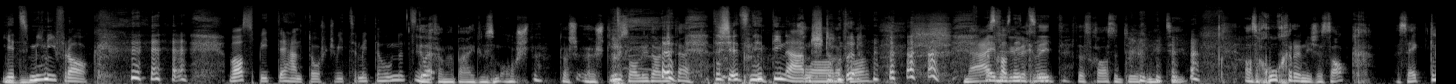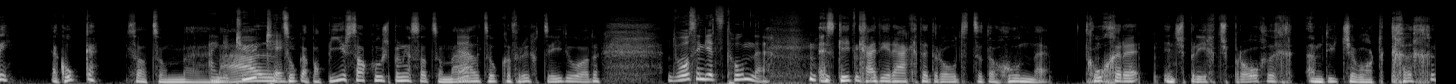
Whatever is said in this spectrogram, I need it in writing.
Jetzt meine Frage. Was bitte haben die Ostschweizer mit den Hunden zu tun? Ja, kommen beide aus dem Osten. Das ist östliche Solidarität. Das ist jetzt nicht dein Ernst, Klarer oder? Fall. Nein, Das natürlich nicht nicht. Das kann es natürlich nicht sein. Also Kuchern ist ein Sack, ein Säckli, ein Gucke, so zum äh, Mehl, Tüte. Zucker, ein Papiersack ursprünglich, so zum Mehl, Ja. Zucker, Früchte rein oder? Und wo sind jetzt die Hunde? Es gibt keinen direkten Draht zu den Hunden. Die Kuchere entspricht sprachlich dem deutschen Wort Köcher.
